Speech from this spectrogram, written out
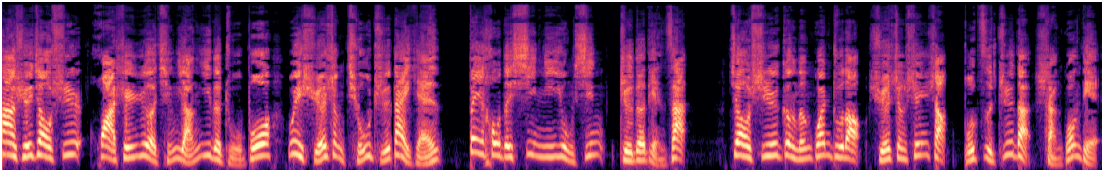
大学教师化身热情洋溢的主播，为学生求职代言，背后的细腻用心值得点赞。教师更能关注到学生身上不自知的闪光点，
